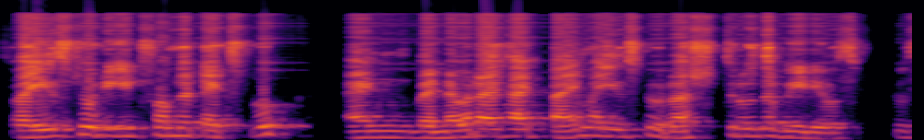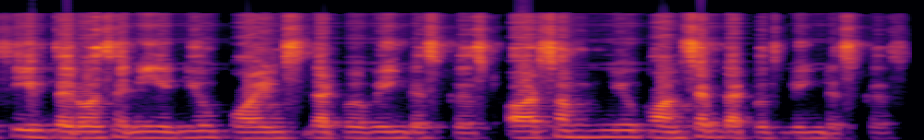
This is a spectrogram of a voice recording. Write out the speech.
So I used to read from the textbook, and whenever I had time, I used to rush through the videos to see if there was any new points that were being discussed or some new concept that was being discussed.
